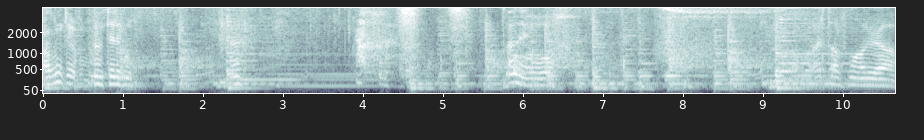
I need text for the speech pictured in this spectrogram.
Aldın mı telefonu? Ha telefon. Ha. Hadi. Allah her tarafım ağrıyor ya.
